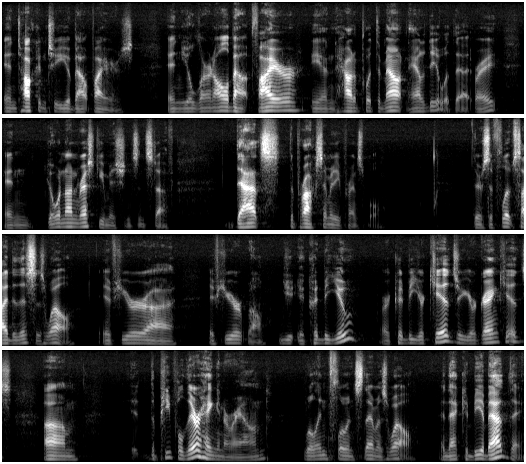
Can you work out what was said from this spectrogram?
and talking to you about fires. And you'll learn all about fire and how to put them out and how to deal with that, right? And going on rescue missions and stuff. That's the proximity principle. There's a flip side to this as well. If you're, uh, if you're, well, you, it could be you, or it could be your kids or your grandkids. Um, the people they're hanging around will influence them as well. And that could be a bad thing.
